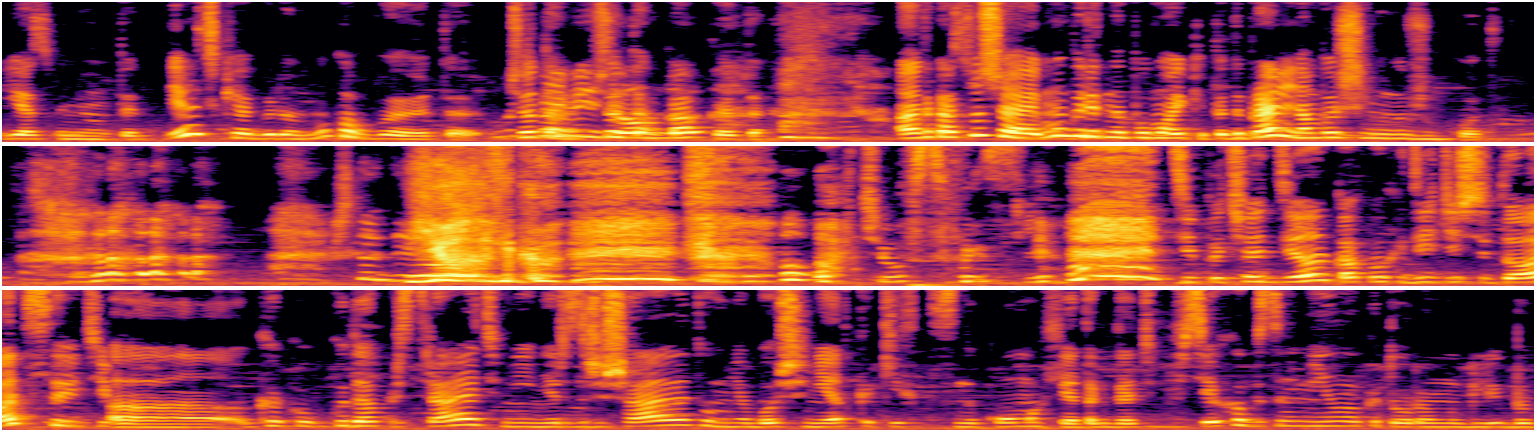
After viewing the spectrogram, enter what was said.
я звоню вот этой девочке, я говорю, ну, как бы это, Мы что там, что там, да. как это? Она такая, слушай, а мы, говорит, на помойке подобрали, нам больше не нужен кот. Что делать? Я такая, а что в смысле? Типа, что делать, как выходить из ситуации, типа, а, как, куда пристраивать, мне не разрешают, у меня больше нет каких-то знакомых, я тогда, типа, всех обзвонила, которые могли бы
